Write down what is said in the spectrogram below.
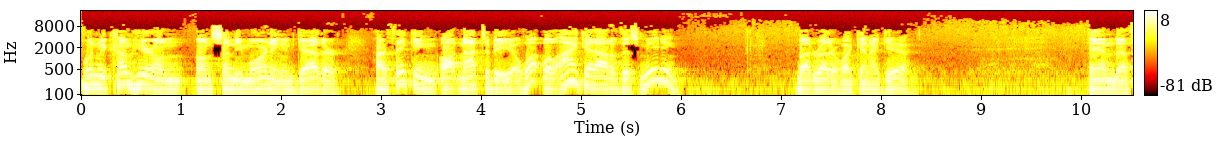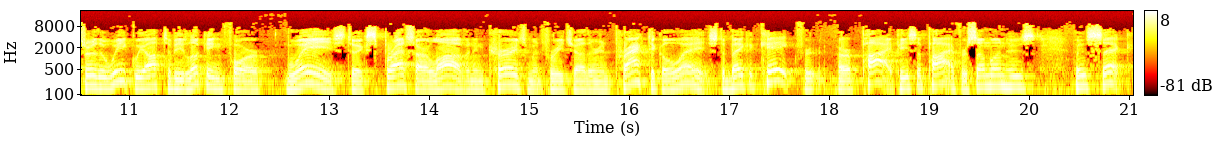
When we come here on, on Sunday morning and gather, our thinking ought not to be, what will I get out of this meeting? But rather, what can I give? And uh, through the week, we ought to be looking for ways to express our love and encouragement for each other in practical ways. To bake a cake for, or a pie, piece of pie for someone who's, who's sick.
